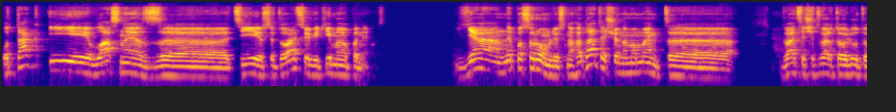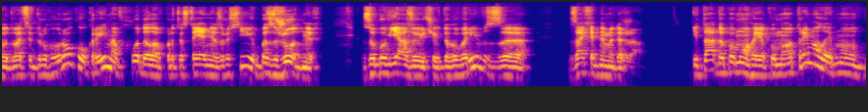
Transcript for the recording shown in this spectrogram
Отак От і власне з е, цією ситуацією, в якій ми опинилися. Я не посоромлюсь нагадати, що на момент е, 24 лютого 2022 року Україна входила в протистояння з Росією без жодних зобов'язуючих договорів з західними державами. І та допомога, яку ми отримали, ну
